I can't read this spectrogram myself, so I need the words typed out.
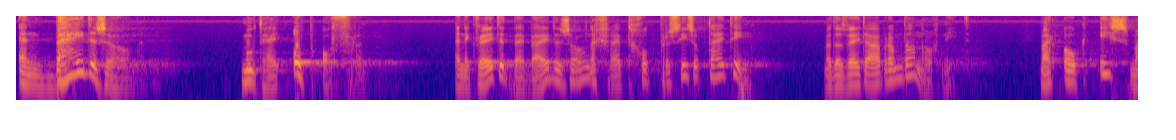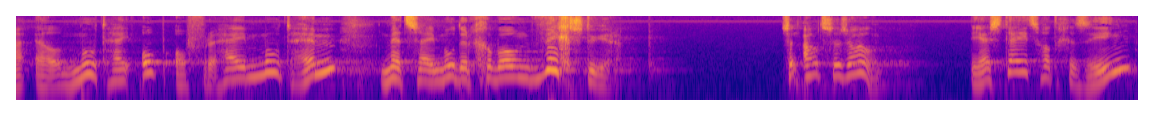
En beide zonen moet hij opofferen. En ik weet het, bij beide zonen grijpt God precies op tijd in. Maar dat weet Abraham dan nog niet. Maar ook Ismaël moet hij opofferen. Hij moet hem met zijn moeder gewoon wegsturen. Zijn oudste zoon, die hij steeds had gezien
